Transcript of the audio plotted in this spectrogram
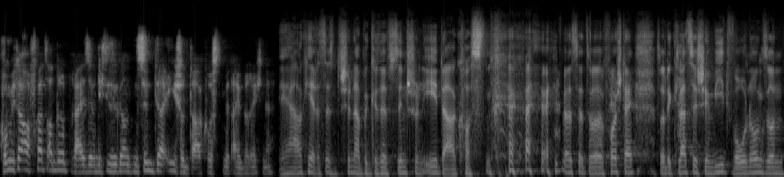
komme ich da auf ganz andere Preise, wenn ich diese ganzen sind ja eh schon da Kosten mit einberechne. Ja, okay, das ist ein schöner Begriff, sind schon eh da Kosten. ich muss jetzt so vorstellen, so eine klassische Mietwohnung, so ein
